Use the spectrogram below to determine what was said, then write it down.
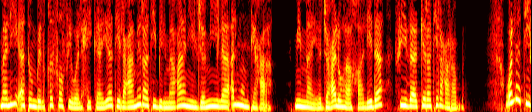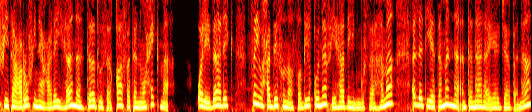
مليئة بالقصص والحكايات العامرة بالمعاني الجميلة الممتعة مما يجعلها خالدة في ذاكرة العرب. والتي في تعرفنا عليها نزداد ثقافة وحكمة. ولذلك سيحدثنا صديقنا في هذه المساهمة التي يتمنى أن تنال إعجابنا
